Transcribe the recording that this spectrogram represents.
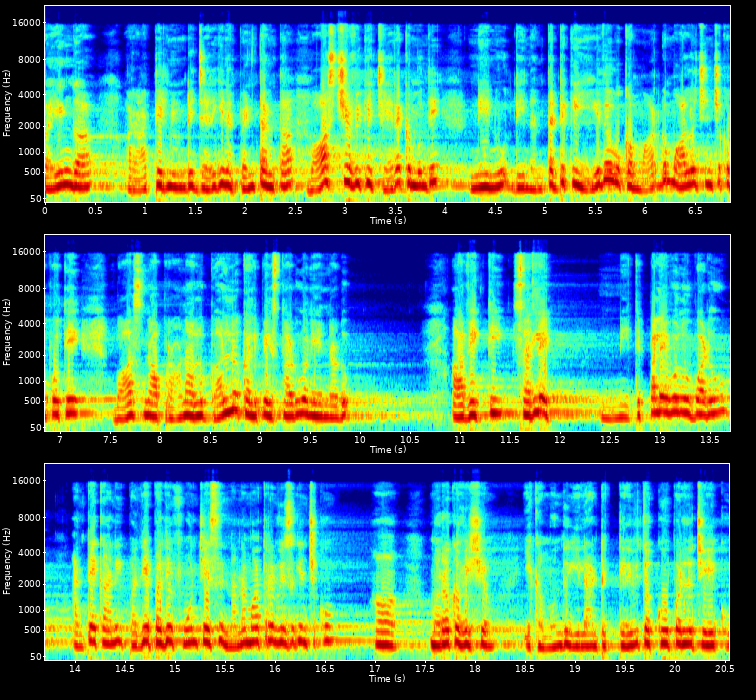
భయంగా రాత్రి నుండి జరిగిన పెంటంతా బాస్ చెవికి చేరకముందే నేను దీనంతటికీ ఏదో ఒక మార్గం ఆలోచించకపోతే బాస్ నా ప్రాణాలు గాల్లో కలిపేస్తాడు అని అన్నాడు. ఆ వ్యక్తి సర్లే నీ తిప్పలేవు నువ్వు పడు అంతేకాని పదే పదే ఫోన్ చేసి నన్ను మాత్రం విసిగించుకో. ఆ, మరొక విషయం. ఇక ముందు ఇలాంటి తెలివి తక్కువ పనులు చేయకు.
